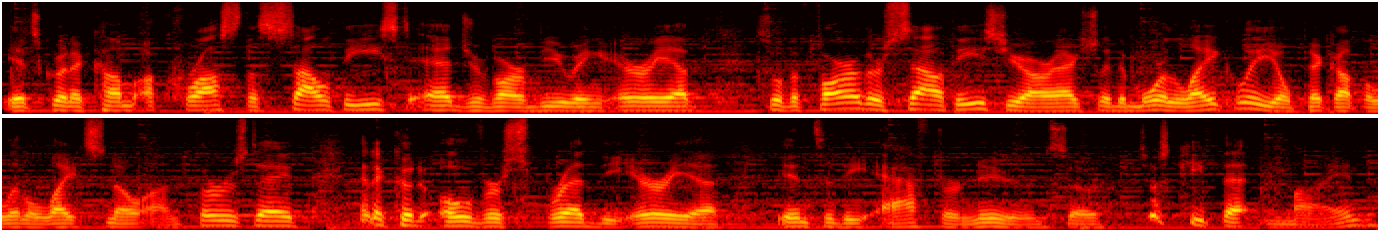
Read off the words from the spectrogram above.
It's going to come across the southeast edge of our viewing area. So the farther southeast you are, actually, the more likely you'll pick up a little light snow on Thursday, and it could overspread the area into the afternoon. So just keep that in mind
